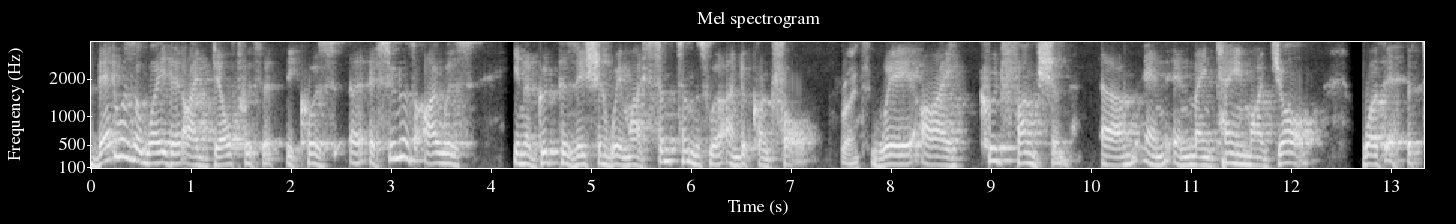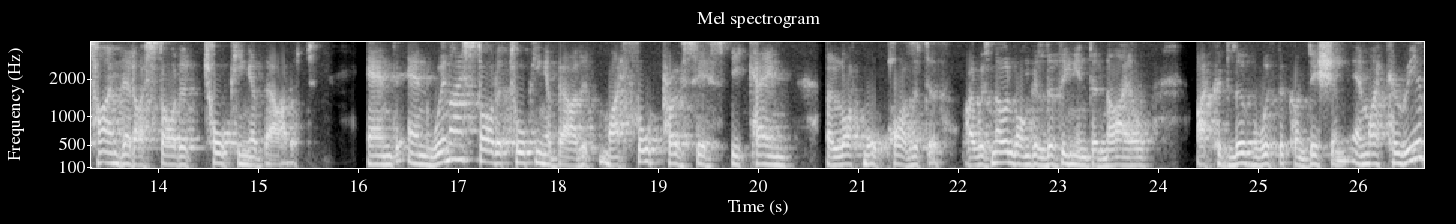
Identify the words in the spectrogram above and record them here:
that was a way that I dealt with it because uh, as soon as I was in a good position where my symptoms were under control, right. where I could function um, and, and maintain my job, was at the time that I started talking about it. And, and when I started talking about it, my thought process became a lot more positive. I was no longer living in denial. I could live with the condition, and my career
